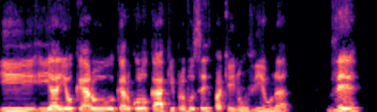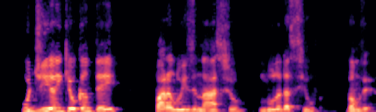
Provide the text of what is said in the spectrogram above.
E, e aí eu quero, quero colocar aqui para vocês, para quem não viu, né? Ver o dia em que eu cantei para Luiz Inácio Lula da Silva. Vamos ver.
